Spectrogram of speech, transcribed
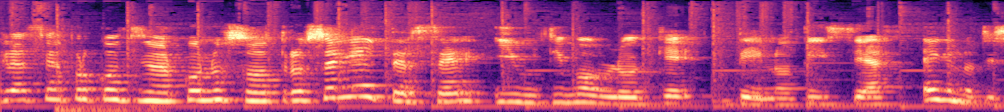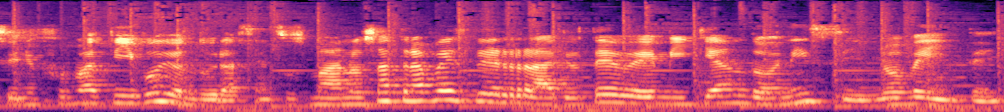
Gracias por continuar con nosotros en el tercer y último bloque de noticias en el noticiero informativo de Honduras en sus manos a través de Radio TV Miki Andoni Siglo XX.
